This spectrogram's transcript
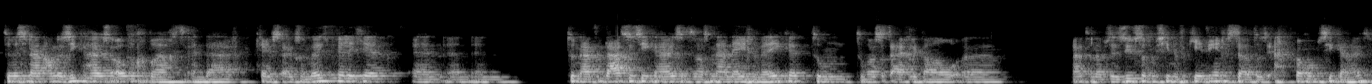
Toen is ze naar een ander ziekenhuis overgebracht en daar kreeg ze eigenlijk zo'n neusbrilletje. En, en, en toen naar het basisziekenhuis, dat was na negen weken, toen, toen was het eigenlijk al, uh, nou, toen hebben ze de zuurstofmachine verkeerd ingesteld toen ze aankwam op het ziekenhuis.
